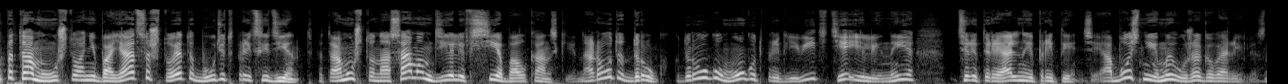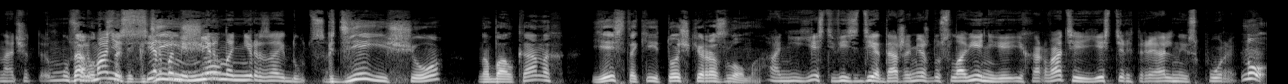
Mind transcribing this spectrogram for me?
взгляд? потому, что они боятся, что это будет прецедент. Потому что на самом деле все балканские народы друг к другу могут предъявить те или иные территориальные претензии. О Боснии мы уже говорили. Значит, мусульмане кстати, с сербами еще- мирно не разойдутся. Где еще на Балканах есть такие точки разлома? Они есть везде, даже между Словенией и Хорватией есть территориальные споры. Ну,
